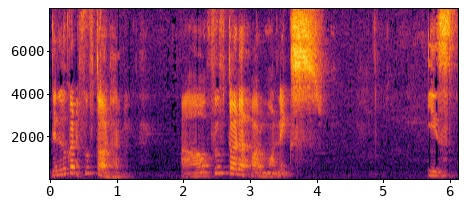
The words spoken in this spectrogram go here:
Then look at fifth order. Uh, fifth order harmonics is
